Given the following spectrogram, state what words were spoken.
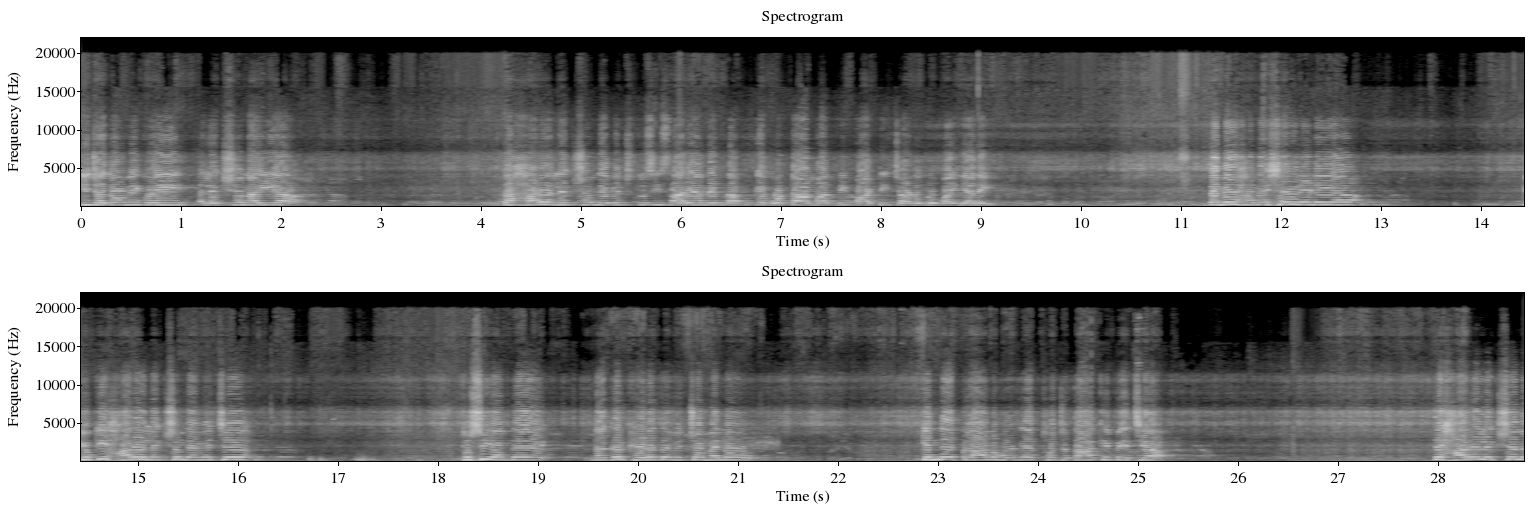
ਕਿ ਜਦੋਂ ਵੀ ਕੋਈ ਇਲੈਕਸ਼ਨ ਆਈ ਆ, ਤਾਂ ਹਰ ਇਲੈਕਸ਼ਨ ਦੇ ਵਿੱਚ ਤੁਸੀਂ ਸਾਰਿਆਂ ਨੇ ਦੱਬ ਕੇ ਵੋਟਾਂ ਆਮ ਆਦਮੀ ਪਾਰਟੀ ਝਾੜੂ ਨੂੰ ਪਾਈਆਂ ਨੇ। ਤੇ ਮੈਂ ਹਮੇਸ਼ਾ ਹੀ ਰਹਿਣੀ ਆ ਕਿਉਂਕਿ ਹਰ ਇਲੈਕਸ਼ਨ ਦੇ ਵਿੱਚ ਤੁਸੀਂ ਆਪਦੇ ਨਗਰ ਖੇੜੇ ਦੇ ਵਿੱਚੋਂ ਮੈਨੂੰ ਕਿੰਨੇ ਪਲਾਨ ਹੋ ਗਏ ਇੱਥੋਂ ਜਿਤਾ ਕੇ ਭੇਜਿਆ। ਤੇ ਹਰ ਇਲੈਕਸ਼ਨ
